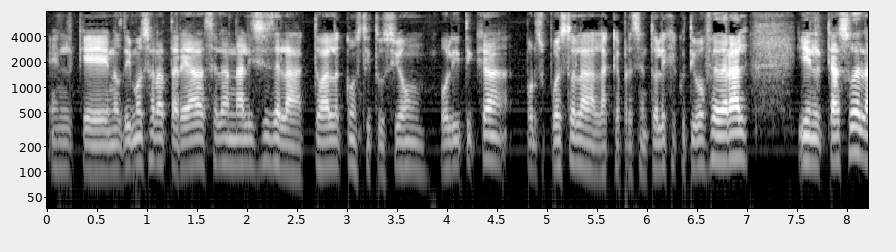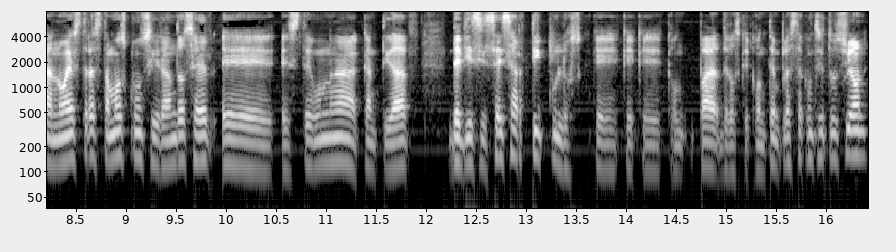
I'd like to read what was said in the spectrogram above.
en el que nos dimos a la tarea de hacer el análisis de la actual constitución política, por supuesto la, que presentó el Ejecutivo Federal, y en el caso de la nuestra estamos considerando hacer eh, este, una cantidad de 16 artículos que, de los que contempla esta constitución,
